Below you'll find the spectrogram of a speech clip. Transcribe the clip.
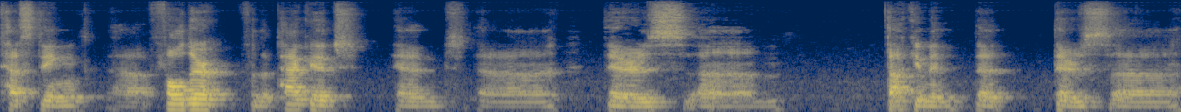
testing uh, folder for the package, and uh, there's um, document that there's uh,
